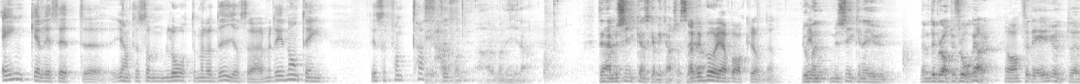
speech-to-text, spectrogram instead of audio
enkel i sitt, eh, egentligen som låt och melodi och sådär. Men det är någonting, det är så Det är fantastiskt. harmoni- harmonierna. Den här musiken ska vi kanske Ja, säga. vi börjar bakgrunden. Jo, men musiken är ju... Men det är bra att du frågar. Ja. För det är ju inte...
